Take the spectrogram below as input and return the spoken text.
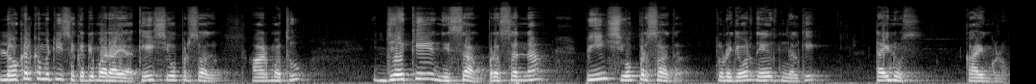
local committee സെക്രട്ടറിമാരായ K Sivaprasad R Madhu J K Nizam Prasanna P Sivaprasad തുടങ്ങിയവർ നേതൃത്വം നൽകി ടൈനൂസ് കായംകുളം.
